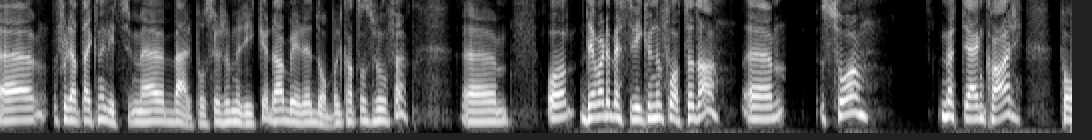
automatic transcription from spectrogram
Eh, fordi at det er ikke noe vits med bæreposer som ryker. Da blir det dobbeltkatastrofe. Eh, og det var det beste vi kunne få til da. Eh, så møtte jeg en kar på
